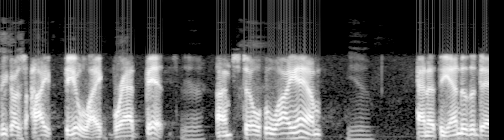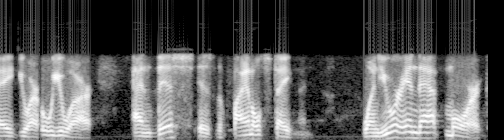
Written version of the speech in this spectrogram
because I feel like Brad Pitt. I'm still who I am. Yeah. And at the end of the day, you are who you are. And this is the final statement. When you are in that morgue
